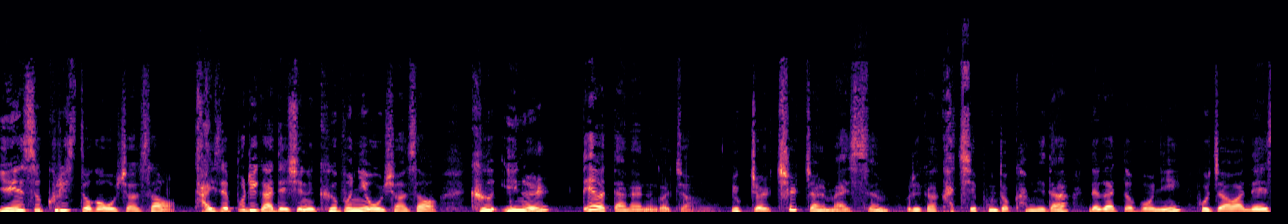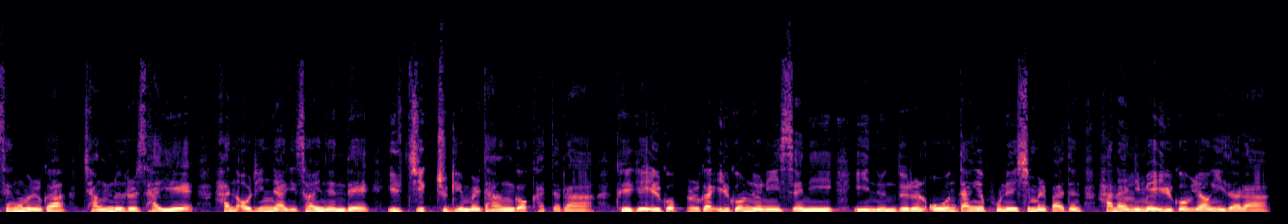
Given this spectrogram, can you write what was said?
예수 그리스도가 오셔서 다윗의 뿌리가 되시는 그분이 오셔서 그 인을 떼었다라는 거죠. 6절, 7절 말씀 우리가 같이 봉독합니다. 내가 또 보니 보좌와 내 생물과 장로들 사이에 한 어린 양이 서 있는데 일찍 죽임을 당한 것 같더라. 그에게 일곱 뿔과 일곱 눈이 있으니 이 눈들은 온 땅에 보내심을 받은 하나님의 일곱 영이더라.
